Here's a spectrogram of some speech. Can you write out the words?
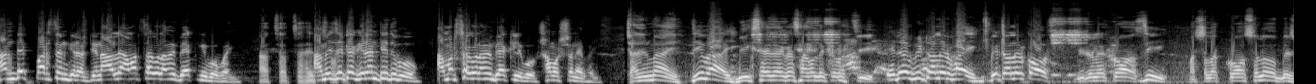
হান্ড্রেড পার্সেন্ট গ্যারান্টি না হলে আমার ছাগল আমি ব্যাক নিবো ভাই। আচ্ছা আচ্ছা আমি যেটা গ্যারান্টি দেবো আমার ছাগল আমি ব্যাক নিবো সমস্যা নেই ভাই। স্বাধীন ভাই জি ভাই। বিগ সাইজের একটা ছাগল দেখতে পাচ্ছি। এটাও বিটলের ভাই বিটলের কস বিটলের ক্রস জি। মার্শাল্লাহ ক্রস হলো বেশ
